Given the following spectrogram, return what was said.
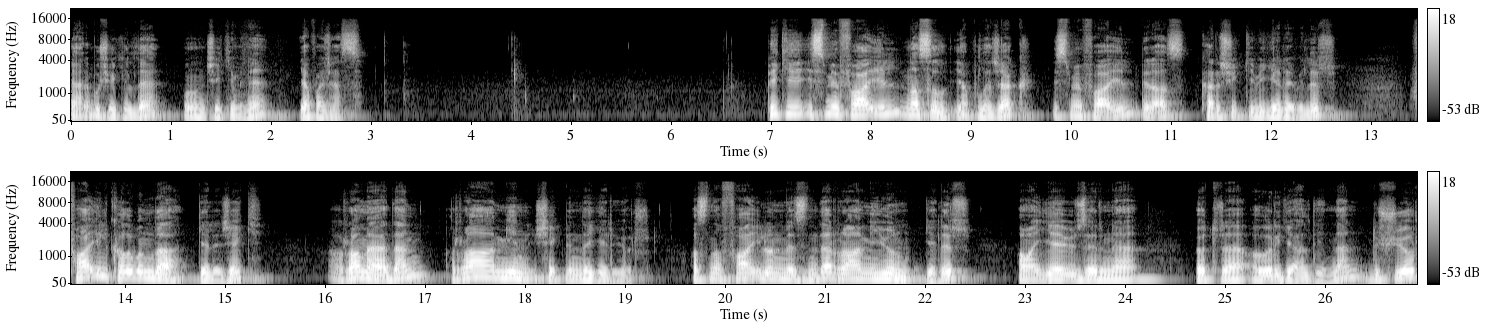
Yani bu şekilde bunun çekimini yapacağız. Peki ismi fail nasıl yapılacak? İsmi fail biraz karışık gibi gelebilir. Fail kalıbında gelecek. Rame'den ramin şeklinde geliyor. aslında failun vezinde ramiyun gelir. Ama ye üzerine ötre ağır geldiğinden düşüyor.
